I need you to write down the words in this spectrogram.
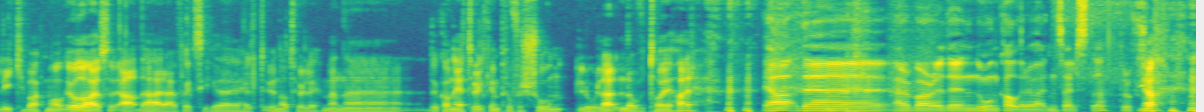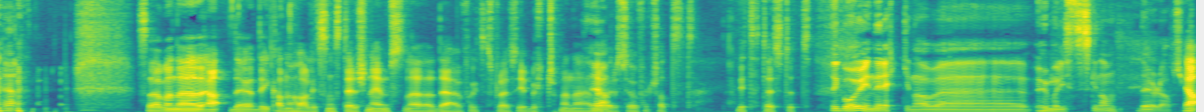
like bak mål. Jo, jo, så- ja, det her er jo faktisk ikke helt unaturlig, men eh, du kan jo gjette hvilken profesjon Lola Lovetoy har. Ja, det er bare det noen kaller det verdens eldste profesjon. Ja. Så, men eh, ja, det, de kan jo ha litt sånn stage names, det, det er jo faktisk plausibelt. Men eh, det Ja. høres jo fortsatt litt tøst ut. Det går jo inn i rekken av eh, humoristiske navn. Det gjør det absolutt. Ja,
